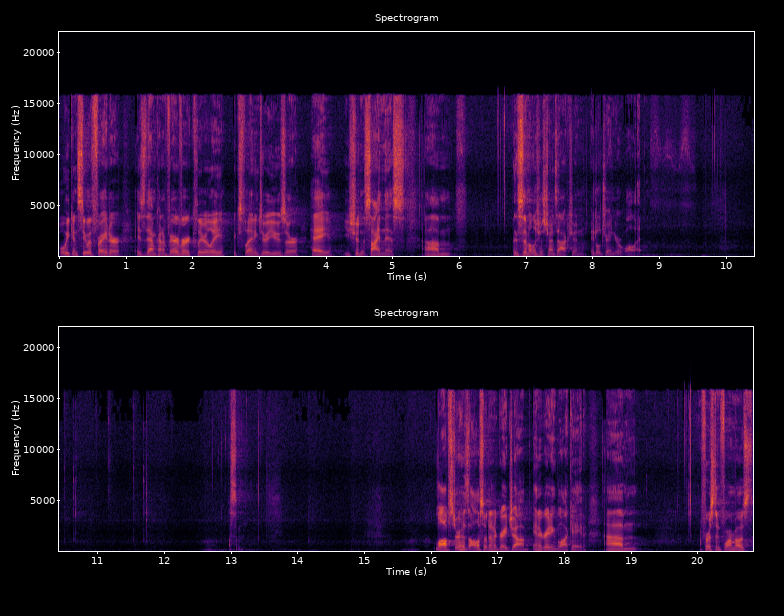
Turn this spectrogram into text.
What we can see with Freighter is them kind of very, very clearly explaining to a user, hey, you shouldn't sign this. Um, this is a malicious transaction. It'll drain your wallet. Awesome. Lobster has also done a great job integrating Blockaid. Um, first and foremost,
